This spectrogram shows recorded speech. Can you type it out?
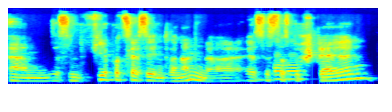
ähm, das sind vier Prozesse hintereinander. Es ist mhm. das Bestellen,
